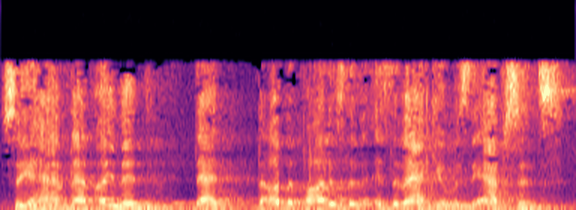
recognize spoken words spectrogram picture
So you have that oimid, that, the other part is the, is the vacuum, is the absence.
